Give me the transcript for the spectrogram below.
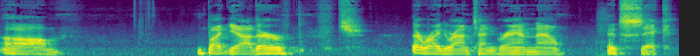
Um, but yeah, they're, they're right around 10 grand now. It's sick.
